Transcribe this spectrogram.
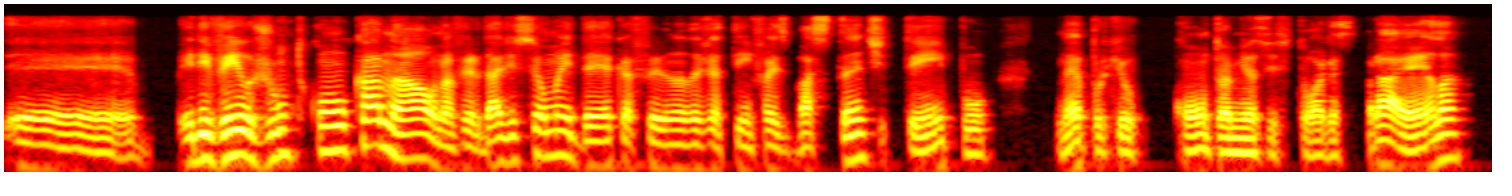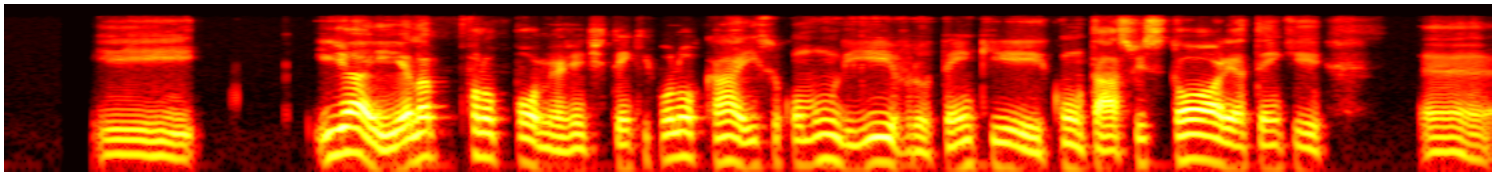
é, ele veio junto com o canal. Na verdade, isso é uma ideia que a Fernanda já tem faz bastante tempo, né? Porque eu conto as minhas histórias para ela e e aí ela falou, pô, minha gente tem que colocar isso como um livro, tem que contar a sua história, tem que. É...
